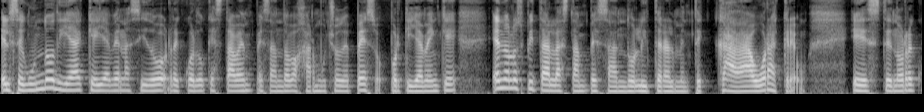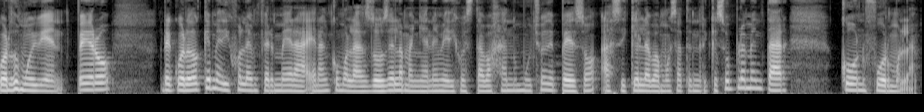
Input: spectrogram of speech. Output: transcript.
el, segundo día que ella había nacido, recuerdo que estaba empezando a bajar mucho de peso, porque ya ven que en el hospital la están pesando literalmente cada hora, creo. Este, no recuerdo muy bien, pero Recuerdo que me dijo la enfermera, eran como las 2 de la mañana y me dijo, está bajando mucho de peso, así que le vamos a tener que suplementar con fórmula.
